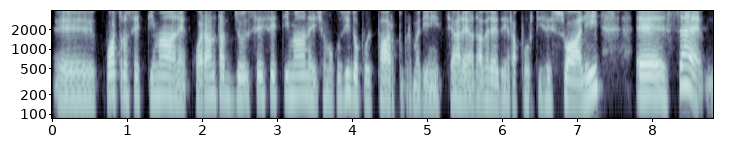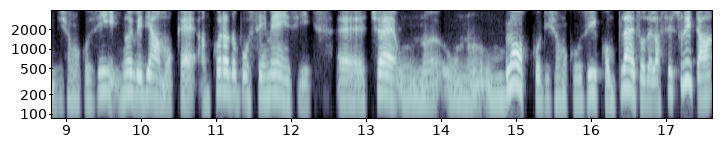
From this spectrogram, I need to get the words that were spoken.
eh, 4 settimane, 46 settimane, diciamo così, dopo il parto, prima di iniziare ad avere dei rapporti sessuali, eh, se, diciamo così, noi vediamo che ancora dopo sei mesi eh, c'è un, un, un blocco, diciamo così, completo della sessualità,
